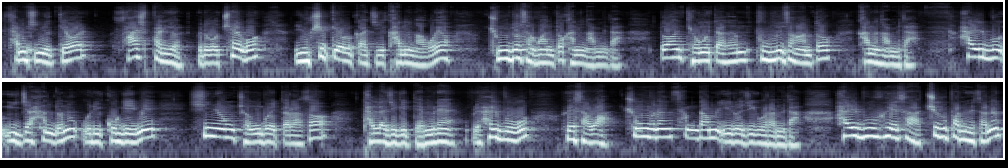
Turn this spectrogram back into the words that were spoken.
36개월, 48개월, 그리고 최고 60개월까지 가능하고요. 중도 상환도 가능합니다. 또한 경우에 따라서는 부분 상환도 가능합니다. 할부 이자 한도는 우리 고객님의 신용 정보에 따라서 달라지기 때문에 우리 할부 회사와 충분한 상담을 이루어지기 바랍니다. 할부 회사 취급하는 회사는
